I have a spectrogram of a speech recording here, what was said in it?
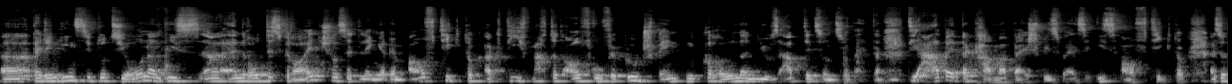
Äh, bei den Institutionen ist äh, ein Rotes Kreuz schon seit längerem auf TikTok aktiv, macht dort Aufrufe, Blutspenden, Corona-News, Updates und so weiter. Die Arbeiterkammer beispielsweise ist auf TikTok. Also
